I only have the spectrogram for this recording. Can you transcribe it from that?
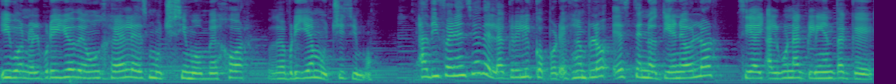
Y bueno, el brillo de un gel es muchísimo mejor, brilla muchísimo. A diferencia del acrílico, por ejemplo, este no tiene olor. Si hay alguna clienta que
